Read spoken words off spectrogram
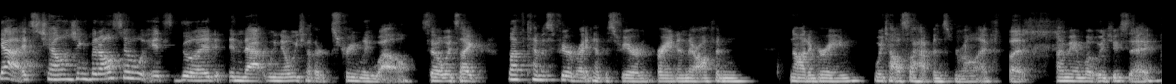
yeah it's challenging but also it's good in that we know each other extremely well so it's like left hemisphere right hemisphere of the brain and they're often not agreeing which also happens in real life but i mean what would you say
